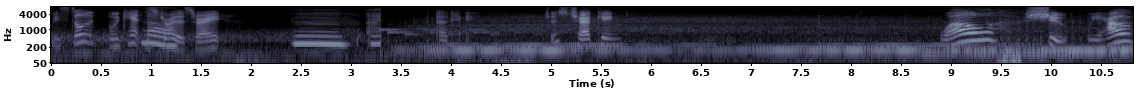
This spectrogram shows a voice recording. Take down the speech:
We still we can't destroy this, right? Hmm. I. Okay. Just checking. Well, shoot. We have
